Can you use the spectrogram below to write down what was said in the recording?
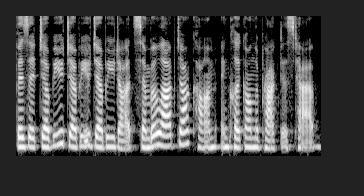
visit www.symbolab.com and click on the Practice tab.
